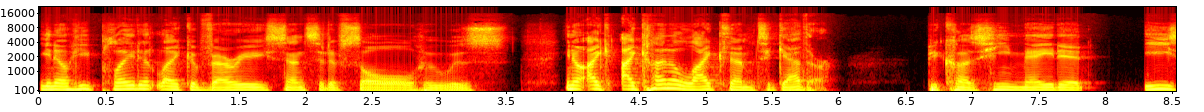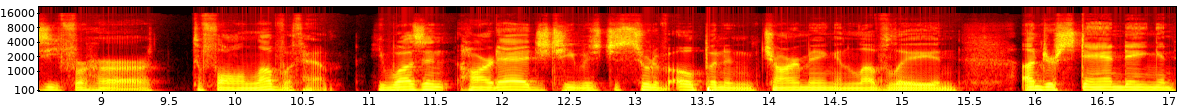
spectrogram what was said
you know, he played it like a very sensitive soul who was, you know, I, I kind of like them together because he made it easy for her to fall in love with him. He wasn't hard edged. He was just sort of open and charming and lovely and understanding. And,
